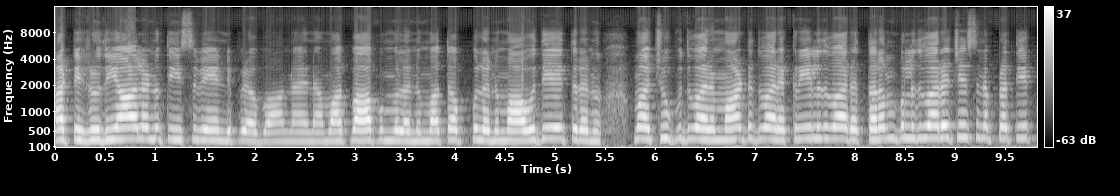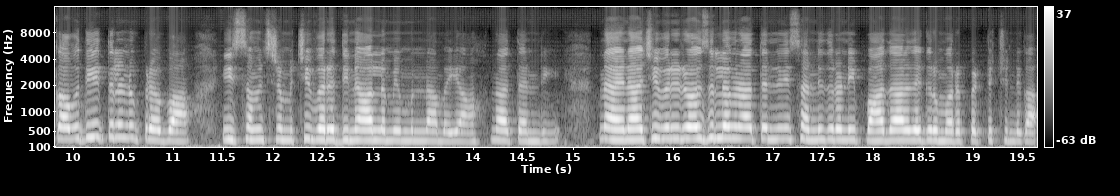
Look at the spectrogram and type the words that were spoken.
అట్టి హృదయాలను తీసివేయండి ప్రభా నాయన. మా పాపములను మా తప్పులను మా అవధేయతలను మా చూపు ద్వారా మాట ద్వారా క్రియల ద్వారా తలంపుల ద్వారా చేసిన ప్రతి ఒక్క అవధీతలను ప్రభా ఈ సంవత్సరం చివరి దినాల్లో మేము ఉన్నామయ్యా నా తండ్రి. నాయన చివరి రోజుల్లో నా తండ్రి నీ నీ పాదాల దగ్గర మొరపెట్టుచుండగా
